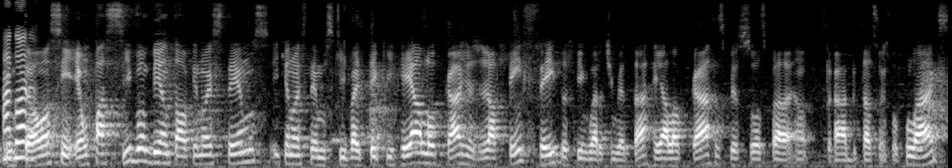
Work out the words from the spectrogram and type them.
Agora... Então, assim, é um passivo ambiental que nós temos e que nós temos que vai ter que realocar, já, já tem feito aqui em Guaratinguetá, realocar essas pessoas para habitações populares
